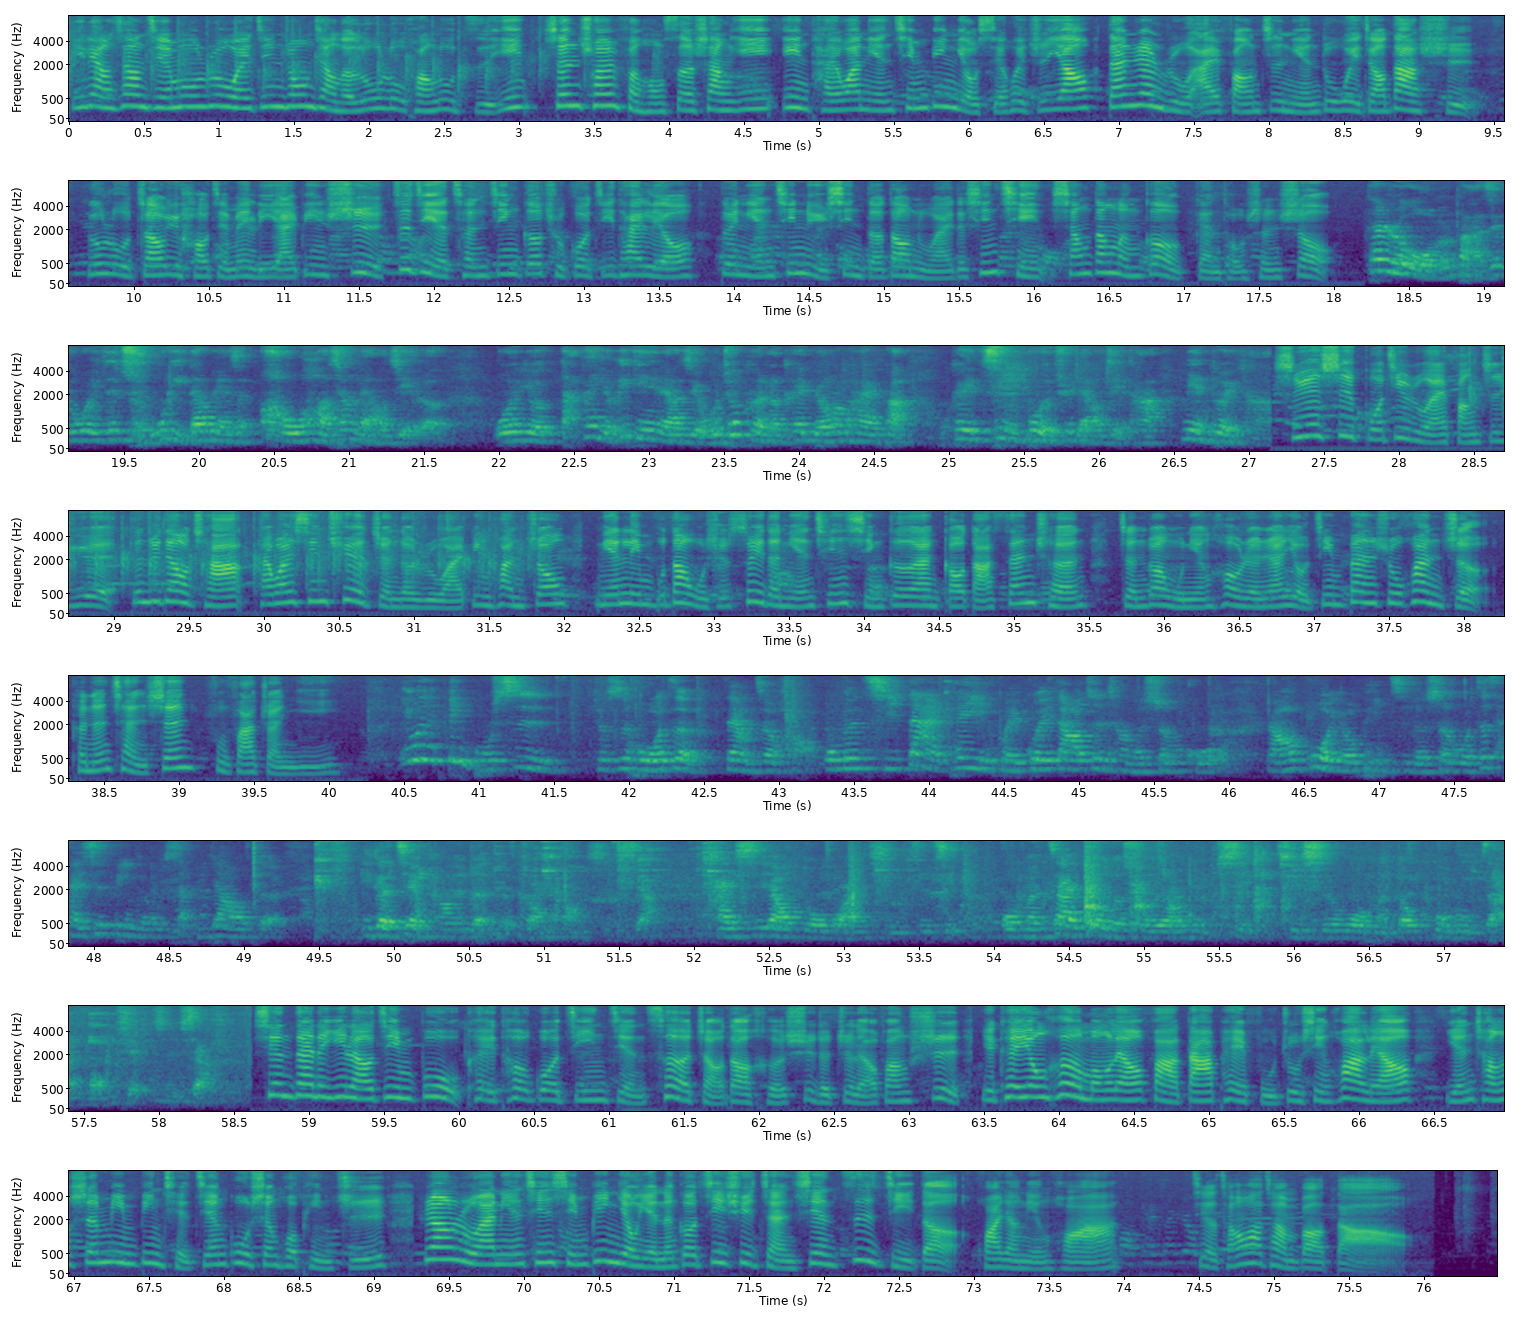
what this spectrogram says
以两项节目入围金钟奖的露露黄露子英，身穿粉红色上衣，应台湾年轻病友协会之邀，担任乳癌防治年度卫教大使。露露遭遇好姐妹离癌病逝，自己也曾经割除过畸胎瘤，对年轻女性得到乳癌的心情，相当能够感同身受。但如果我们把这个位置处理到变成哦，我好像了解了。我有大概有一点点了解，我就可能可以不用那么害怕，我可以进一步的去了解它，面对它。十月是国际乳癌防治月，根据调查，台湾新确诊的乳癌病患中，年龄不到五十岁的年轻型个案高达三成，诊断五年后仍然有近半数患者可能产生复发转移。因为并不是就是活着这样就好，我们期待可以回归到正常的生活，然后过有品质的生活，这才是病友想要的。一个健康人的状况之下。还是要多关心自己。我们在座的所有女性，其实我们都暴露在风险之下。现代的医疗进步，可以透过基因检测找到合适的治疗方式，也可以用荷尔蒙疗法搭配辅助性化疗，延长生命，并且兼顾生活品质，让乳癌年轻型病友也能够继续展现自己的花样年华。记者陈华场报道。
